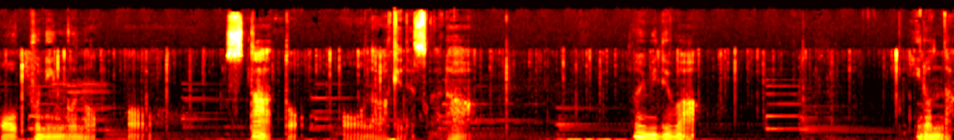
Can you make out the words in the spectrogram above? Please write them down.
オープニングのスタートなわけですから、そういう意味では、いろんな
